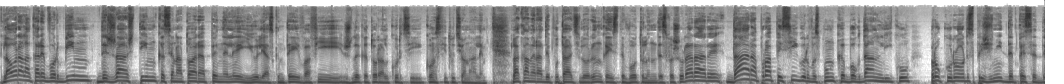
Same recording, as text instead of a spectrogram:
La ora la care vorbim, deja știm că senatoarea PNL Iulia Scântei va fi judecător al Curții Constituționale. La Camera Deputaților încă este votul în desfășurare, dar aproape sigur vă spun că Bogdan Licu, procuror sprijinit de PSD,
